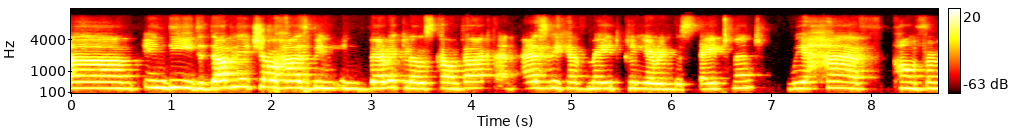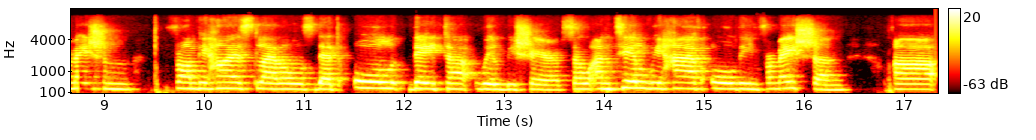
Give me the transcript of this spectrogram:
Um, indeed, WHO has been in very close contact. And as we have made clear in the statement, we have confirmation from the highest levels that all data will be shared. So until we have all the information, uh,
